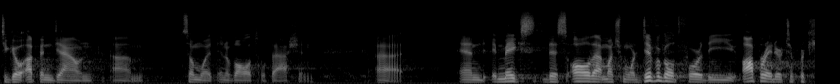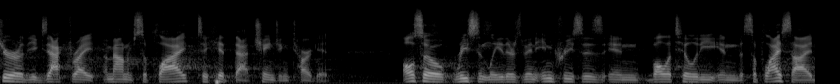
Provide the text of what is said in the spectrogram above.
to go up and down um, somewhat in a volatile fashion. Uh, and it makes this all that much more difficult for the operator to procure the exact right amount of supply to hit that changing target. Also, recently, there's been increases in volatility in the supply side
